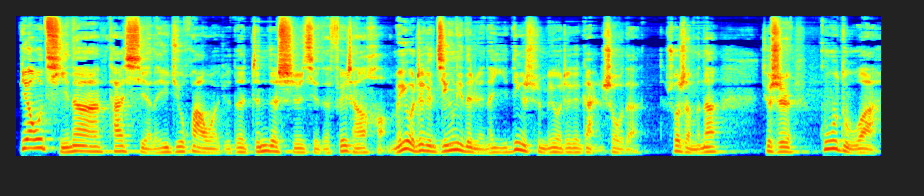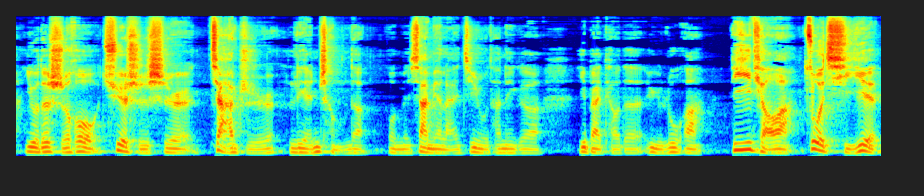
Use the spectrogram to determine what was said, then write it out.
标题呢，他写了一句话，我觉得真的是写的非常好。没有这个经历的人，他一定是没有这个感受的。说什么呢？就是孤独啊，有的时候确实是价值连城的。我们下面来进入他那个一百条的语录啊。第一条啊，做企业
